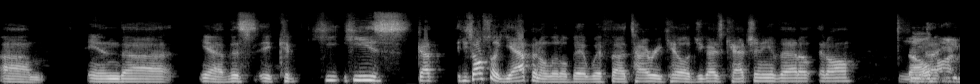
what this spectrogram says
um, and uh, yeah, this it could he he's got he's also yapping a little bit with uh, Tyreek Hill. Did you guys catch any of that at all? No, uh, he,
